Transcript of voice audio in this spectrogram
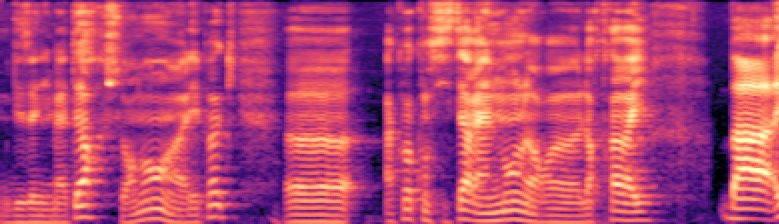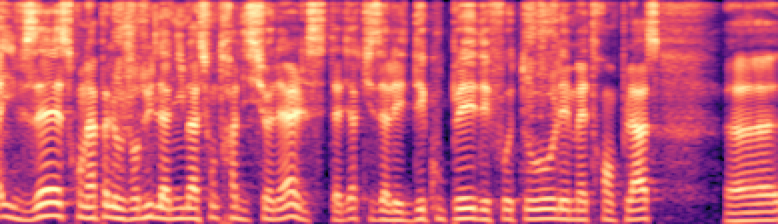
ou des animateurs sûrement à l'époque, euh, à quoi consistait réellement leur, euh, leur travail? Bah, ils faisaient ce qu'on appelle aujourd'hui de l'animation traditionnelle, c'est-à-dire qu'ils allaient découper des photos, les mettre en place, euh,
